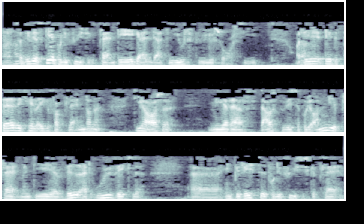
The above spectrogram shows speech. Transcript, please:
Aha. Så det, der sker på det fysiske plan, det er ikke alt deres livsfylde, så at sige. Og ja. det, det er det stadigvæk heller ikke for planterne. De har også mere deres dagsbevidste på det åndelige plan, men de er ved at udvikle øh, en bevidsthed på det fysiske plan.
